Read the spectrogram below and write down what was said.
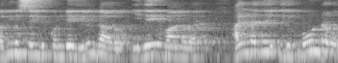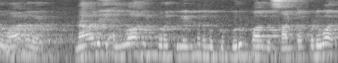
பதிவு செய்து கொண்டே இருந்தாரோ இதே வானவர். அல்லது இது போன்ற ஒரு வானவர் நாளை அல்லாஹின் புறத்திலிருந்து நமக்கு பொறுப்பாக சாட்டப்படுவார்.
